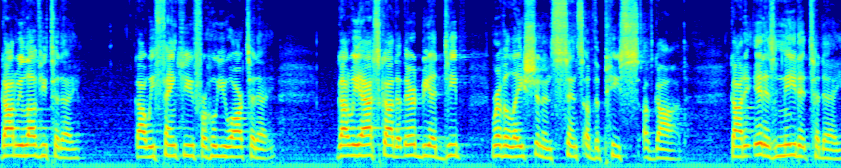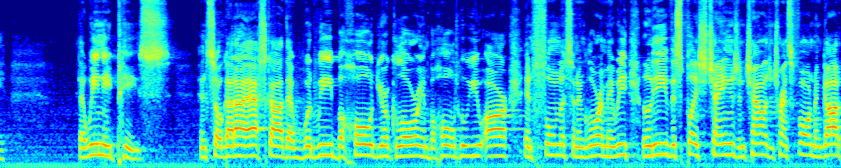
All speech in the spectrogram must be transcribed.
God, we love you today. God, we thank you for who you are today. God, we ask, God, that there would be a deep revelation and sense of the peace of God. God, it is needed today that we need peace. And so, God, I ask, God, that would we behold your glory and behold who you are in fullness and in glory. May we leave this place changed and challenged and transformed. And God,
